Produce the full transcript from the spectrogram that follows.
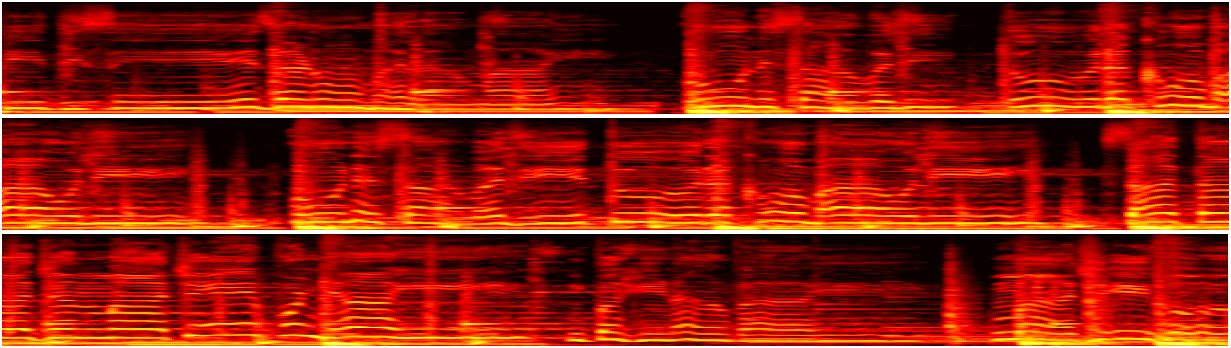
ती दिसे जणू मला माई. ऊन सावली तू रखो माऊली. ऊन सावली तू रखो माऊली. साता जन्माची पुण्याई बहिणाबाई. माझी हो.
